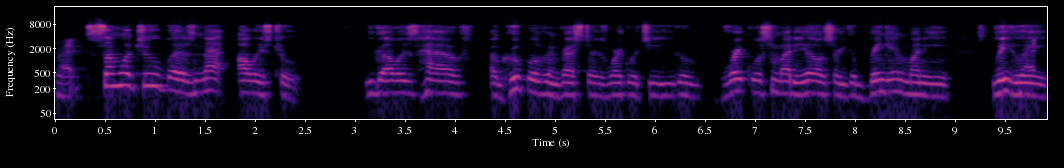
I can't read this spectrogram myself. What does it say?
Right. Somewhat true, but it's not always true. You can always have a group of investors work with you. You can work with somebody else, or you can bring in money legally. Right.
